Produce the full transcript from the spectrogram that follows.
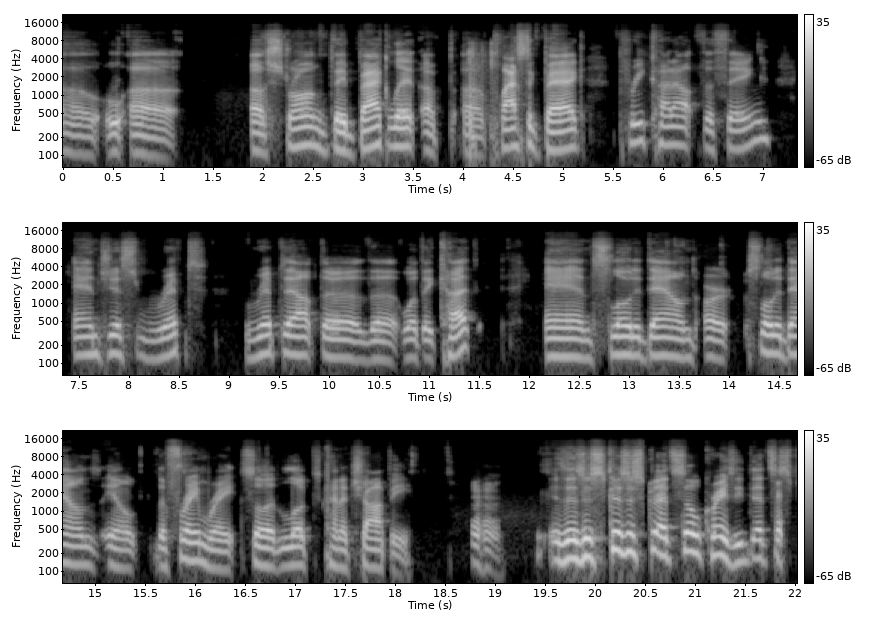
uh, uh, a strong. They backlit a, a plastic bag, pre-cut out the thing, and just ripped ripped out the the what they cut and slowed it down or slowed it down you know the frame rate so it looked kind of choppy Mhm. is this is because that's so crazy that's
